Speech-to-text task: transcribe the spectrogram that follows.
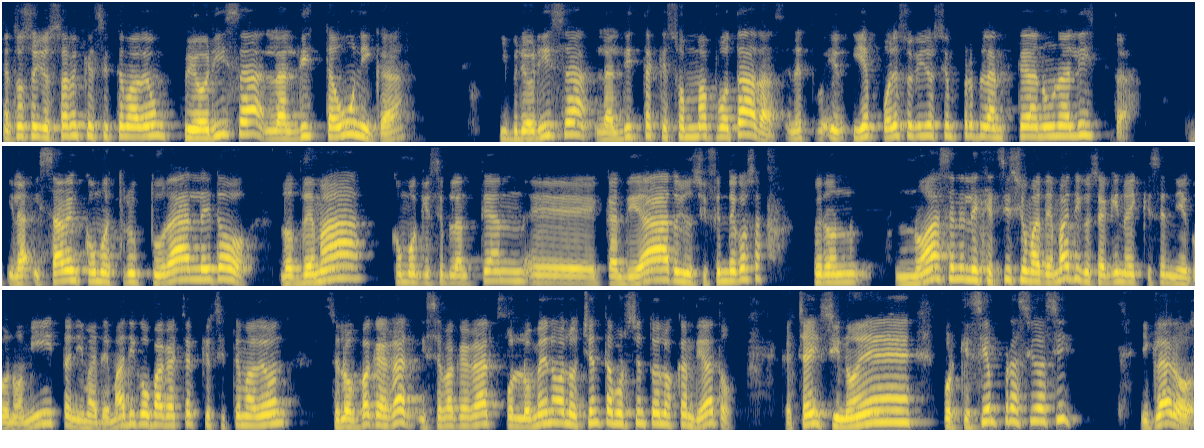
Entonces ellos saben que el sistema de ON prioriza las listas únicas y prioriza las listas que son más votadas. Y, y es por eso que ellos siempre plantean una lista y, la- y saben cómo estructurarla y todo. Los demás como que se plantean eh, candidatos y un sinfín de cosas, pero no hacen el ejercicio matemático. O sea, aquí no hay que ser ni economista ni matemático para cachar que el sistema de ON se los va a cagar y se va a cagar por lo menos al 80% de los candidatos. ¿Cachai? Si no es, porque siempre ha sido así. Y claro,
